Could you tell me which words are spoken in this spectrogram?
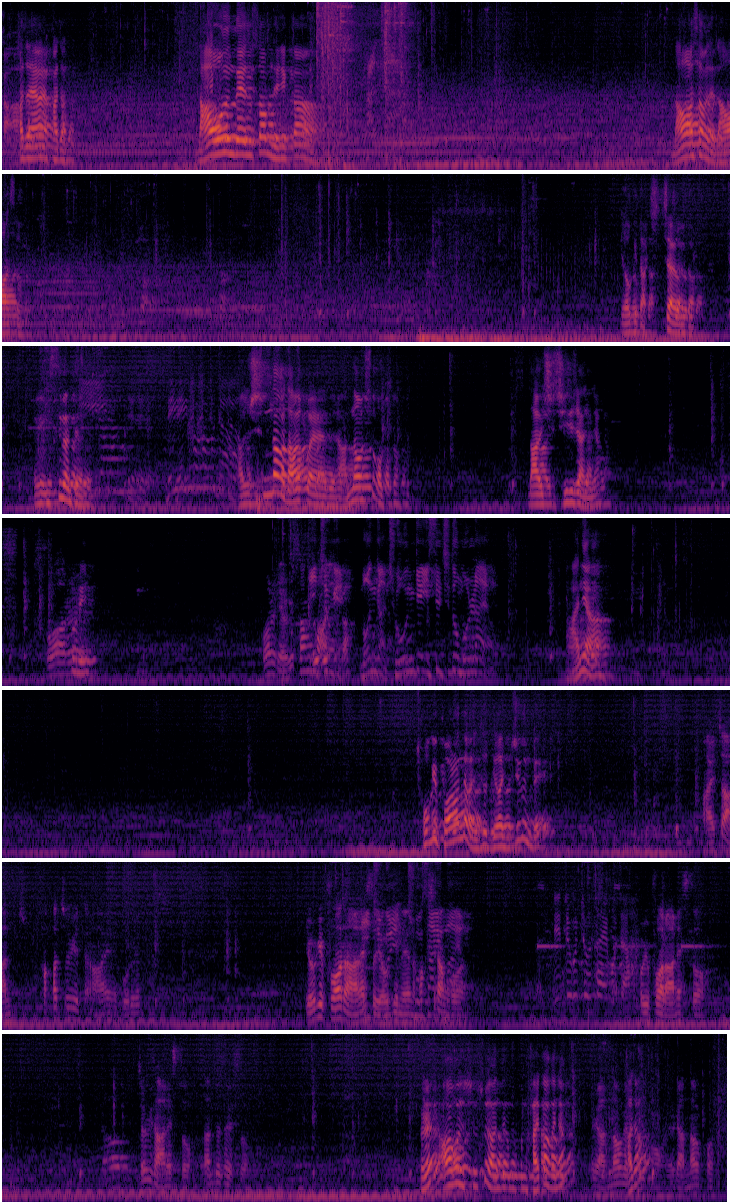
가자 야 가자. 나오는 데에서 싸우면 되니까. 나와서 하면 돼 나와서. 여기다 진짜 여기다. 여기 있으면 돼. 아주 신나가 나올 거야 얘들. 안 나올 수가 없어. 나 이씨 지리지 않냐? 소리. 부활을 여기서 한거 이쪽에 아닌가? 뭔가 좋은 게 있을지도 몰라요. 아니야. 저기 부활한 데가 있어. 내가 지금 찍은데? 아 일단 안 바깥쪽에 있다. 아예 모르겠다. 여기 부활을 안 했어. 이쪽을 여기는 조사해봐요. 확실한 건. 이쪽을 조사해 보자. 거기 부활 안 했어. 저기서 안 했어. 딴 데서 했어. 그래? 아, 소- 소리 안 돼. 그럼 갈까 그냥? 여기 안 나오겠다. 가자. 어, 여기 안 나올 거 같아.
